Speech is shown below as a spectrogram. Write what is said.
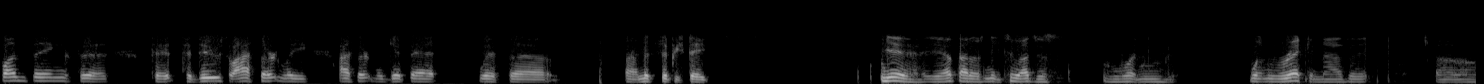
fun things to to to do. So I certainly I certainly get that with uh, uh, Mississippi State. Yeah, yeah, I thought it was neat too. I just wasn't wasn't recognizing it. Uh,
